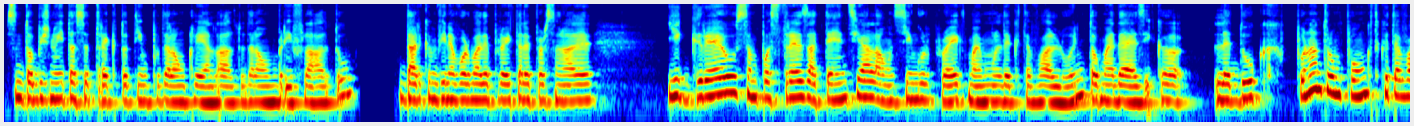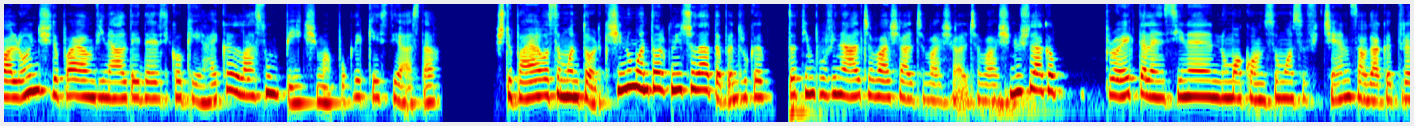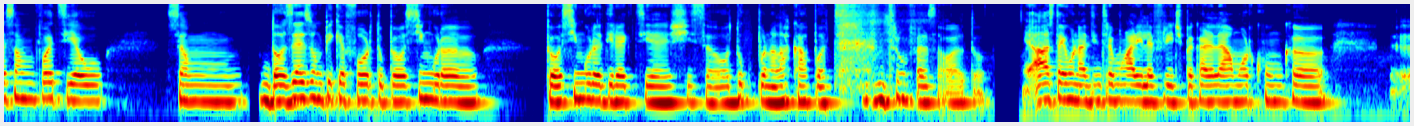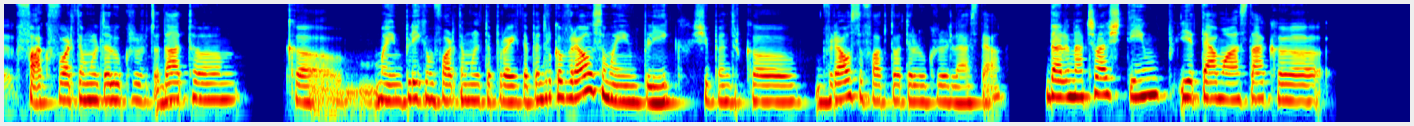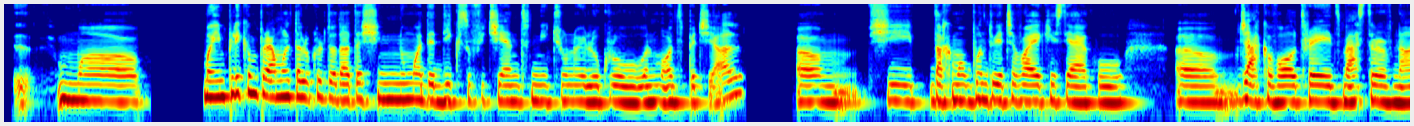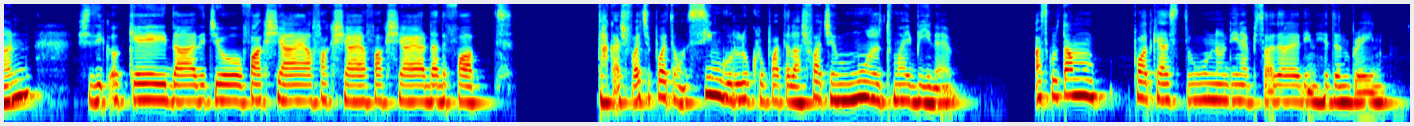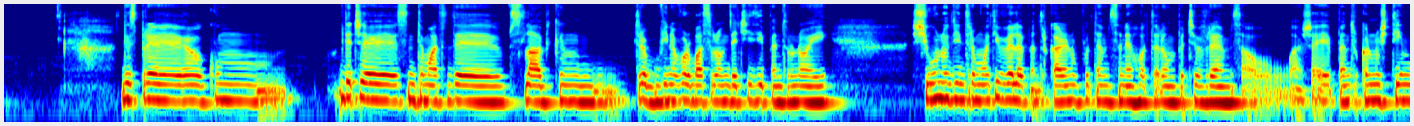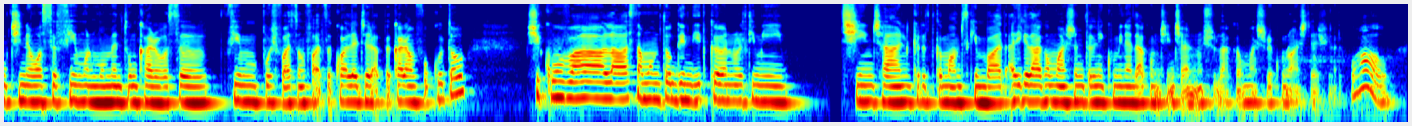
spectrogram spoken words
sunt obișnuită să trec tot timpul de la un client la altul, de la un brief la altul, dar când vine vorba de proiectele personale, e greu să-mi păstrez atenția la un singur proiect mai mult de câteva luni, tocmai de aia zic că le duc până într-un punct câteva luni și după aia îmi vine altă idee, zic ok, hai că las un pic și mă apuc de chestia asta și după aia o să mă întorc. Și nu mă întorc niciodată, pentru că tot timpul vine altceva și altceva și altceva și nu știu dacă proiectele în sine nu mă consumă suficient sau dacă trebuie să învăț eu să-mi dozez un pic efortul pe o singură pe o singură direcție și să o duc până la capăt, într-un fel sau altul. Asta e una dintre marile frici pe care le am oricum, că fac foarte multe lucruri deodată, că mă implic în foarte multe proiecte pentru că vreau să mă implic și pentru că vreau să fac toate lucrurile astea, dar în același timp e teama asta că uh, mă, mă implic în prea multe lucruri deodată și nu mă dedic suficient niciunui lucru în mod special. Um, și dacă mă bântuie ceva e chestia aia cu uh, Jack of all trades, master of none. Uh, și zic, ok, da, deci eu fac și aia, fac și aia, fac și aia, dar de fapt, dacă aș face poate un singur lucru, poate l-aș face mult mai bine. Ascultam podcast, unul din episoadele din Hidden Brain, despre uh, cum, de ce suntem atât de slabi când vine vorba să luăm decizii pentru noi și unul dintre motivele pentru care nu putem să ne hotărâm pe ce vrem sau așa e pentru că nu știm cine o să fim în momentul în care o să fim puși față în față cu alegerea pe care am făcut-o. Și cumva la asta m-am tot gândit că în ultimii 5 ani cred că m-am schimbat. Adică dacă m-aș întâlni cu mine de acum 5 ani, nu știu dacă m-aș recunoaște. Și like, wow,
